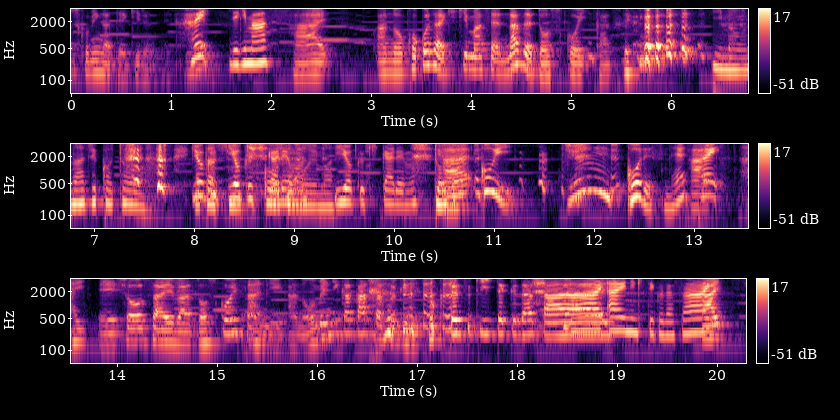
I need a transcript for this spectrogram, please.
し込みができるんです、ね、はいできます。はい。あのここでは聞きません。なぜどすこいかって。今同じことを よくよく聞かれます。よく聞かれます。どすこい。純子ですね。はい、はい。えー、詳細はどすこいさんにあのお目にかかった時に直接聞いてください。はい会いに来てください、はい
